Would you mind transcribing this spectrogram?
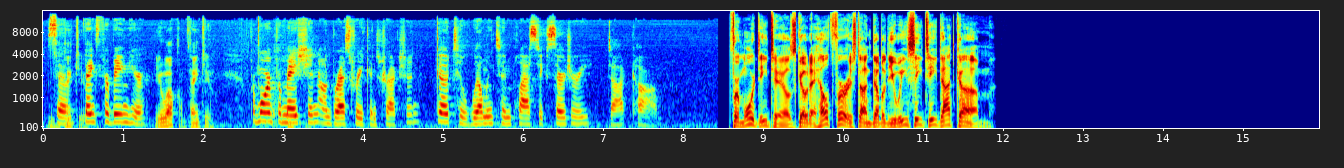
So Thank you. thanks for being here. You're welcome. Thank you. For more information on breast reconstruction, go to wilmingtonplasticsurgery.com. For more details, go to Health First on WECT.com.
